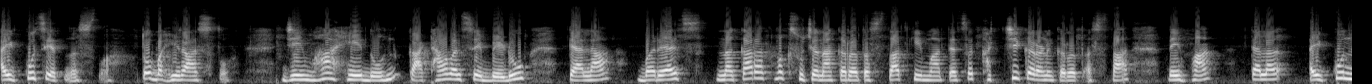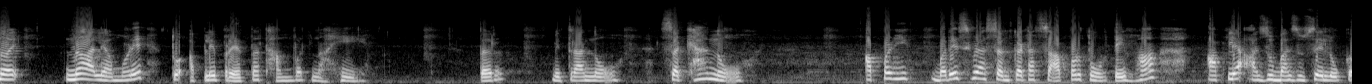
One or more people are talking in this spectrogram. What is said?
ऐकूच येत नसतं. तो बहिरा असतो. जेव्हा हे दोन काठावरचे बेडूक त्याला बऱ्याच नकारात्मक सूचना करत असतात किंवा त्याचं खच्चीकरण करत असतात तेव्हा त्याला ऐकू न न आल्यामुळे तो आपले प्रयत्न थांबवत नाही. तर मित्रांनो सख्यानो आपण हे बरेच वेळा संकटात सापडतो तेव्हा आपल्या आजूबाजूचे लोक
